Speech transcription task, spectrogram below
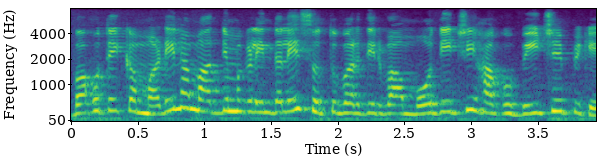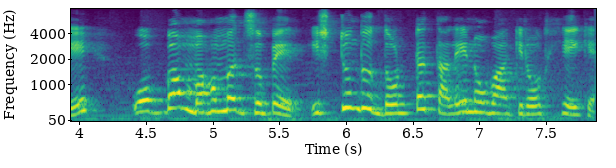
ಬಹುತೇಕ ಮಡಿಲ ಮಾಧ್ಯಮಗಳಿಂದಲೇ ಸುತ್ತುವರೆದಿರುವ ಮೋದಿಜಿ ಹಾಗೂ ಬಿಜೆಪಿಗೆ ಒಬ್ಬ ಮೊಹಮ್ಮದ್ ಜುಬೇರ್ ಇಷ್ಟೊಂದು ದೊಡ್ಡ ತಲೆನೋವಾಗಿರೋದು ಹೇಗೆ?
